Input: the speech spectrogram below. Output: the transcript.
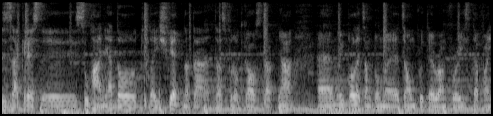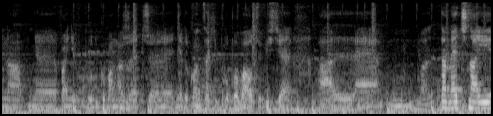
zakres e, słuchania, to tutaj świetna ta, ta zwrotka ostatnia. E, No i polecam tą e, całą płytę Run for Easta, fajna, e, fajnie wyprodukowana rzecz, nie do końca hip-hopowa oczywiście, ale mm, taneczna i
